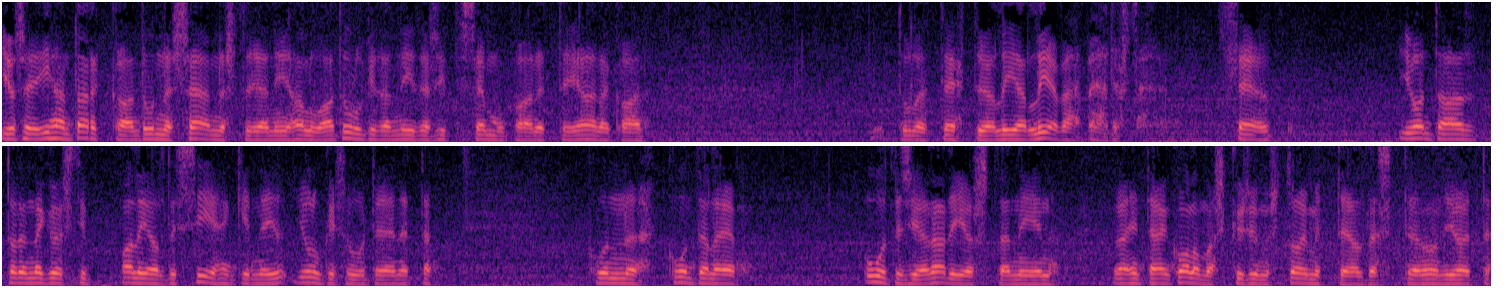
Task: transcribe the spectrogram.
jos ei ihan tarkkaan tunne säännöstöjä, niin haluaa tulkita niitä sitten sen mukaan, että ei ainakaan tule tehtyä liian lievää päätöstä. Se juontaa todennäköisesti paljolti siihenkin julkisuuteen, että kun kuuntelee uutisia radiosta, niin vähintään kolmas kysymys toimittajalta sitten on jo, että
